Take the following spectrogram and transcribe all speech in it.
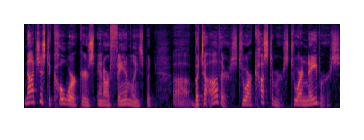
not just to coworkers and our families, but, uh, but to others, to our customers, to our neighbors.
